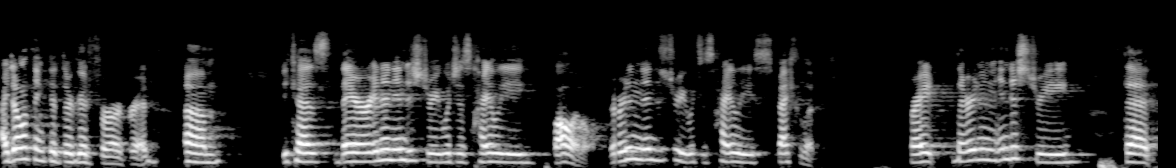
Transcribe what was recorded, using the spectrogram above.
I don't think that they're good for our grid um, because they're in an industry which is highly volatile. They're in an industry which is highly speculative, right? They're in an industry that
